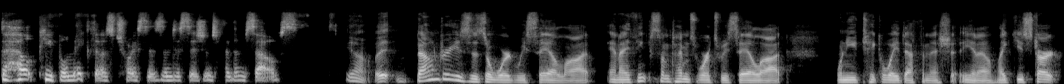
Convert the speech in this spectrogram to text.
to help people make those choices and decisions for themselves. Yeah. It, boundaries is a word we say a lot. And I think sometimes words we say a lot when you take away definition, you know, like you start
